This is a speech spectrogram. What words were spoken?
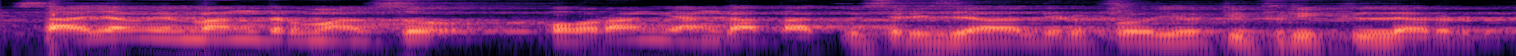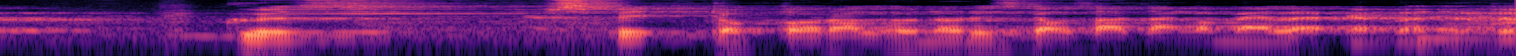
Saya memang termasuk orang yang kata Gus Rizal Lirboyo diberi gelar Gus Speak doktoral honoris causa cangkem elek katanya itu.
